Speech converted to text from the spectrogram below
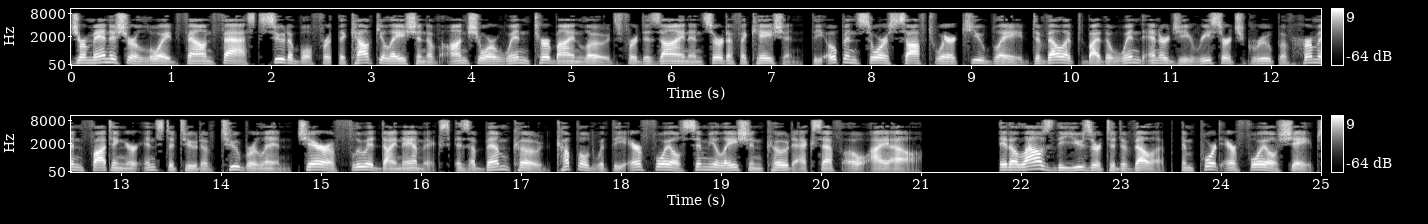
Germanischer Lloyd found FAST suitable for the calculation of onshore wind turbine loads for design and certification. The open source software Q-Blade developed by the Wind Energy Research Group of Hermann Fottinger Institute of TU Berlin, Chair of Fluid Dynamics, is a BEM code coupled with the airfoil simulation code XFOIL. It allows the user to develop, import airfoil shapes,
